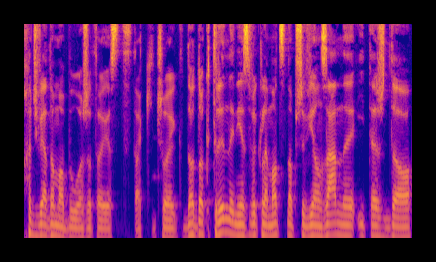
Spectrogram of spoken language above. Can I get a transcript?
choć wiadomo było, że to jest taki człowiek do doktryny niezwykle mocno przywiązany i też do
